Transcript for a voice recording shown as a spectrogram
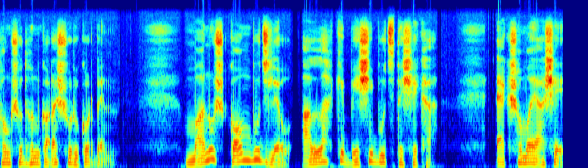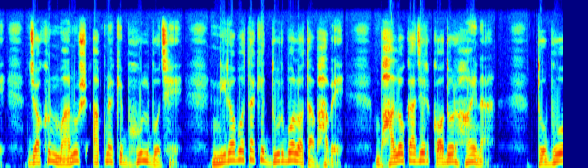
সংশোধন করা শুরু করবেন। মানুষ কম বুঝলেও আল্লাহকে বেশি বুঝতে শেখা। এক সময় আসে, যখন মানুষ আপনাকে ভুল বোঝে, নীরবতাকে দুর্বলতা ভাবে, ভালো কাজের কদর হয় না, তবুও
